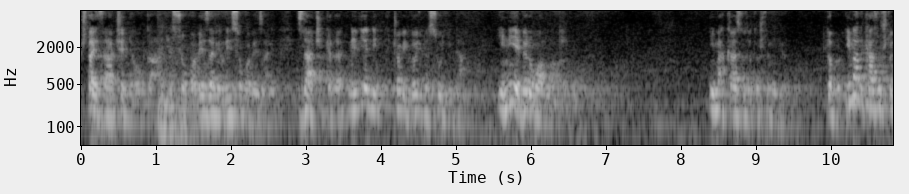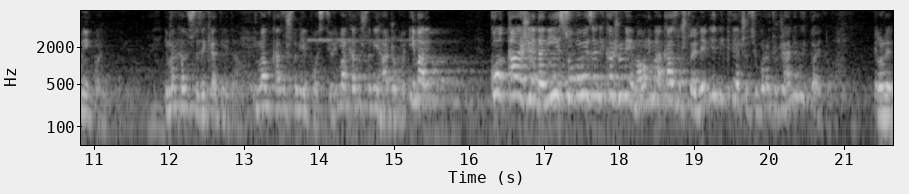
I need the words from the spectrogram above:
Šta je značenje ovoga? Jesu obavezani ili nisu obavezani? Znači, kada nevjernik čovjek dođe na sudnji dan i nije vjerovao Allah, ima kaznu zato što nije vjerovao. Dobro, ima li kaznu što nije klanio? Ima li kaznu što zekat nije dao? Ima li kaznu što nije postio? Ima li kaznu što nije hađobo? Ima li... Ko kaže da nisu obavezani, kažu nema. On ima kaznu što je nevjernik, vječno će boraviti u džahnemu i to je to. Jel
